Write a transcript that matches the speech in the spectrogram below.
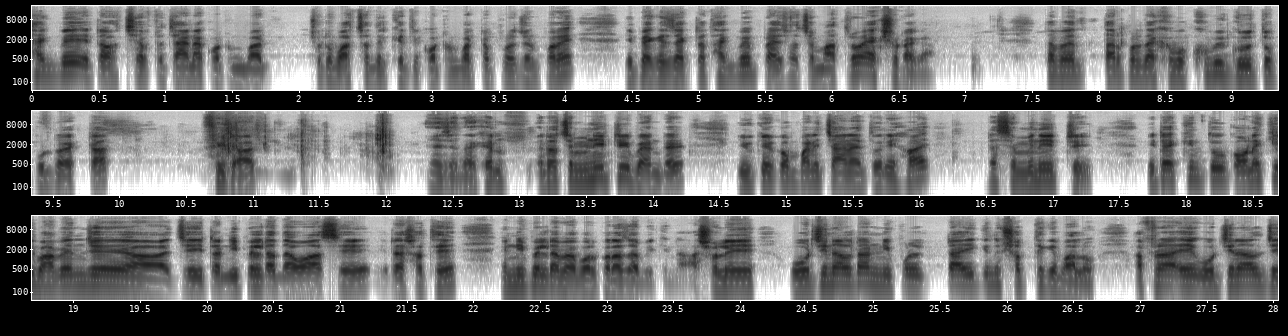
থাকবে। এটা হচ্ছে একটা চায়না কটন বার ছোট বাচ্চাদের ক্ষেত্রে কটন বারটা প্রয়োজন পড়ে। এই প্যাকেজে একটা থাকবে প্রাইস হচ্ছে মাত্র একশো টাকা। তারপরে তারপরে দেখাবো খুবই গুরুত্বপূর্ণ একটা ফিটার এই যে দেখেন, এটা হচ্ছে মিনিট্রি ব্র্যান্ডের ইউকে কোম্পানি চায়নায় তৈরি হয়, এটা হচ্ছে মিনিট্রি এটা কিন্তু অনেকেই ভাবেন যে যে এটা নিপেলটা দেওয়া আছে এটার সাথে, নিপেলটা ব্যবহার করা যাবে কিনা। আসলে অরিজিনালটা নিপেলটাই কিন্তু সব থেকে ভালো। আপনারা এই অরিজিনাল যে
